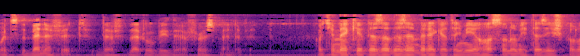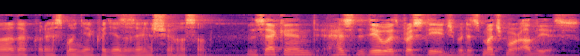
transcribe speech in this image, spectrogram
what's the benefit, that, will be their first benefit. Hogyha megkérdezed az embereket, hogy mi a haszon, amit az iskola ad, akkor ezt mondják, hogy ez az első haszon. The second has to deal with prestige, but it's much more obvious.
